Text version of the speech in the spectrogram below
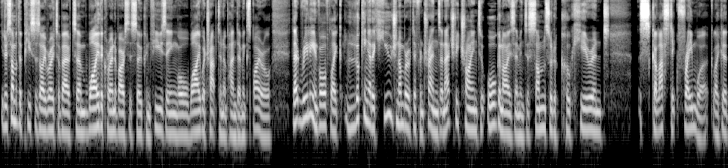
You know, some of the pieces I wrote about um, why the coronavirus is so confusing or why we're trapped in a pandemic spiral, that really involved like looking at a huge number of different trends and actually trying to organize them into some sort of coherent scholastic framework, like a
